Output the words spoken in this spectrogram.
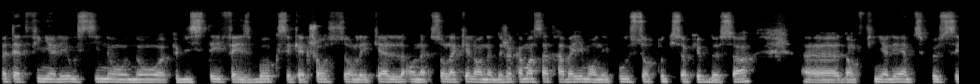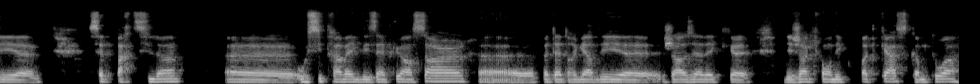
peut-être fignoler aussi nos, publicités Facebook. C'est quelque chose sur, lesquels on a, sur laquelle on a déjà commencé à travailler, mon épouse surtout qui s'occupe de ça. Euh, donc, fignoler un petit peu ces, euh, cette partie-là. Euh, aussi travailler avec des influenceurs, peut-être regarder, jaser avec des gens qui font des podcasts comme toi,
